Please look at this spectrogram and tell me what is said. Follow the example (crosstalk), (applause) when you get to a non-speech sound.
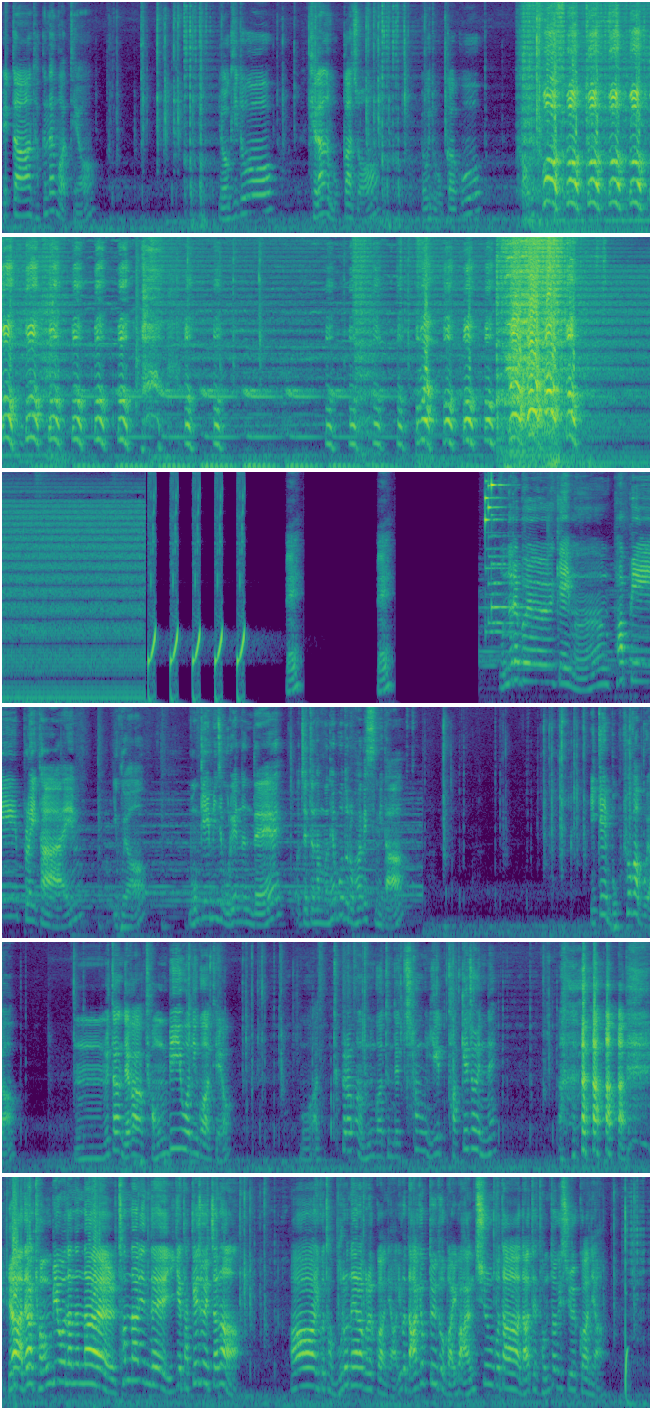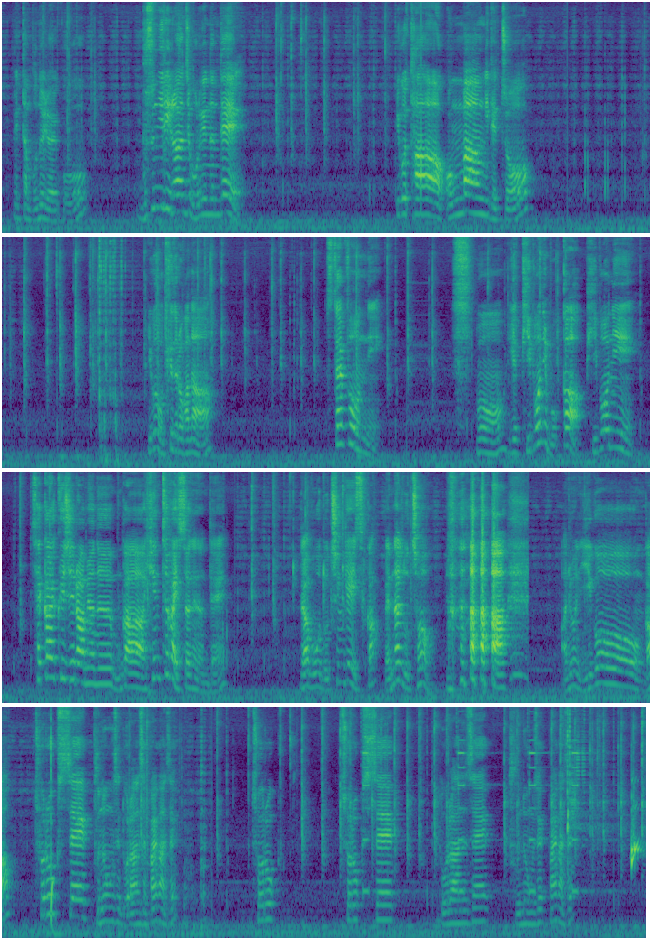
일단 다 끝난 것 같아요. 여기도 계단은 못 가죠. 여기도 못 가고. 어, 어, 어, 어, 어, 어, 어, 어, 어, 어, 어, 어, 어. 어, 어, 어, 어, 어, 뭐야? 어, 어, 어, 아, 아, 아, 어. 에? 에? 오늘 해볼 게임은 퍼피 플레이 타임이고요. 뭔 게임인지 모르겠는데 어쨌든 한번 해보도록 하겠습니다. 이 게임 목표가 뭐야? 음 일단 내가 경비원인 것 같아요. 뭐 아직 특별한 건 없는 것 같은데 참 이게 다 깨져 있네. (laughs) 야 내가 경비원 하는 날 첫날인데 이게 다 깨져 있잖아. 아 이거 다 물어내라 그럴 거 아니야. 이거 낙엽들도 봐. 이거 안 치운 거 다 나한테 덤터기 씌울 거 아니야. 일단 문을 열고. 무슨 일이 일어나는지 모르겠는데 이거 다 엉망이 됐죠? 이건 어떻게 들어가나? 스태프 언니. 뭐 이게 비번이 뭘까? 비번이 색깔 퀴즈라면은 뭔가 힌트가 있어야 되는데 내가 뭐 놓친 게 있을까? 맨날 놓쳐. (laughs) 아니면 이건가? 초록색, 분홍색, 노란색, 빨간색? 초록, 초록색, 노란색, 분홍색, 빨간색?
